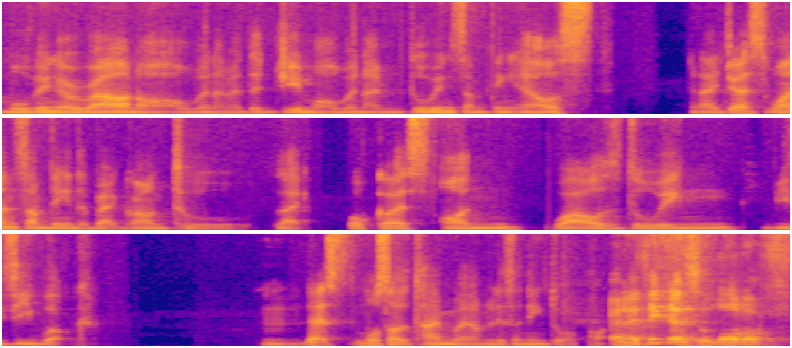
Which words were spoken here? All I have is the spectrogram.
moving around or when I'm at the gym or when I'm doing something else and I just want something in the background to like focus on whilst doing busy work. Hmm. That's most of the time when I'm listening to a podcast. And I think there's a lot of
